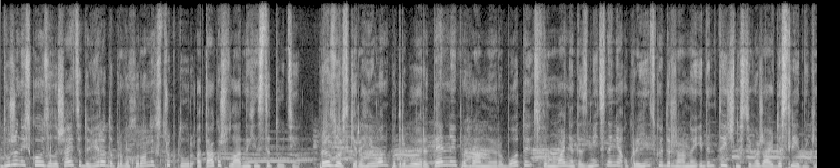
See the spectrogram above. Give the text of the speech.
Дуже низькою залишається довіра до правоохоронних структур, а також владних інституцій. Приазовський регіон потребує ретельної програмної роботи, сформування та зміцнення української державної ідентичності, вважають дослідники.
